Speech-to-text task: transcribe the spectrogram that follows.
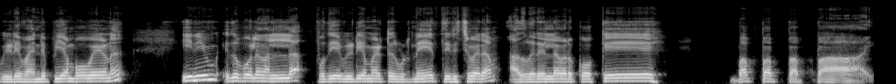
വീഡിയോ വൈൻഡപ്പ് ചെയ്യാൻ പോവുകയാണ്. ഇനിയും ഇതുപോലെ നല്ല പുതിയ വീഡിയോ ആയിട്ട് ഉടനെ തിരിച്ചു വരാം. അതുവരെ എല്ലാവർക്കും okay. Bye bye bye bye.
